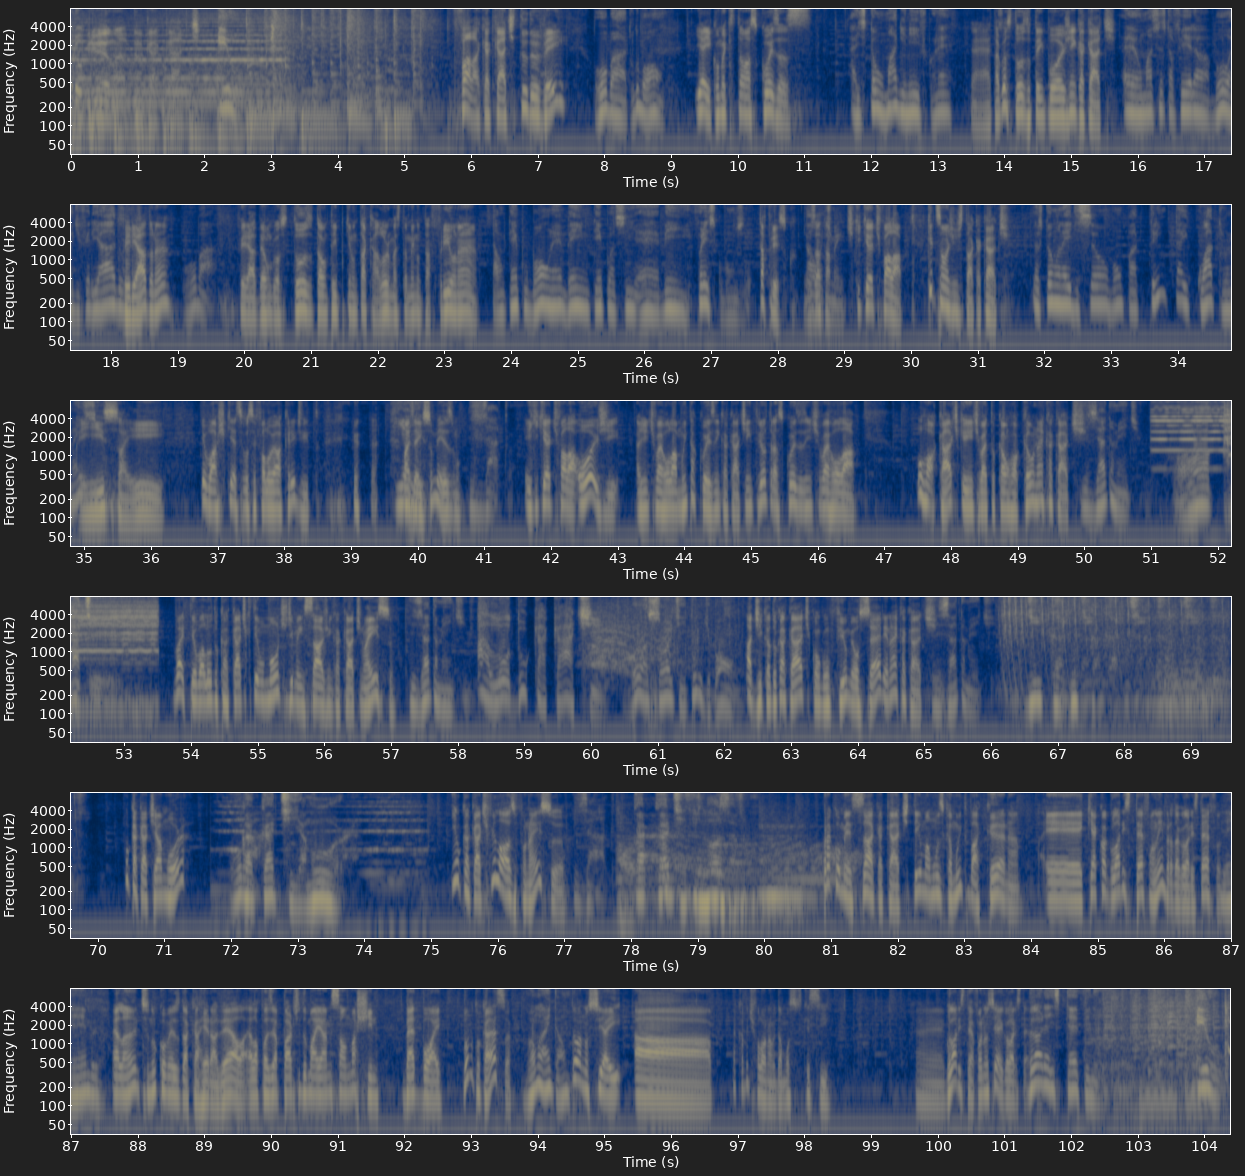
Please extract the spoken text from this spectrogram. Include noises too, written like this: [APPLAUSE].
Programa do Cacate. Eu. Fala, Cacate, tudo bem? Oba, tudo bom. E aí, como é que estão as coisas? Ah, Estão magnífico, né? É, tá gostoso o tempo hoje, hein, Cacate? É uma sexta-feira boa de feriado. Feriado, né? Oba, Feriadão gostoso, tá um tempo que não tá calor, mas também não tá frio, né? tá um tempo bom, né? Bem um tempo assim, é bem fresco, vamos dizer. Tá fresco, Tá exatamente. O que, que eu ia te falar? Que edição a gente tá, Cacate? Nós estamos na edição, vamos para 34, né? Isso aí. Eu acho que é, se você falou, eu acredito. [LAUGHS] Mas é isso mesmo. Exato. E o que, que eu ia te falar? Hoje a gente vai rolar muita coisa, hein, Cacate? Entre outras coisas, a gente vai rolar o Rockate, que a gente vai tocar um rockão, né, Cacate? Exatamente. Vai ter o Alô do Cacate, que tem um monte de mensagem, Cacate, não é isso? Exatamente. Alô do Cacate. Boa sorte e tudo de bom. A dica do Cacate com algum filme ou série, né, Cacate? Exatamente. Dica do Cacate. O Cacate é amor Cacate, amor. e o Cacate filósofo, não é isso? Exato. Cacate, filósofo. Pra começar, Cacate, tem uma música muito bacana, é, que é com a Gloria Stefan. Lembra da Gloria Stefan? Lembro. Ela antes, no começo da carreira dela, ela fazia parte do Miami Sound Machine, Bad Boy. Vamos tocar essa? Vamos lá então. Então anuncia aí a. Acabei de falar o nome da moça, esqueci. É... Gloria Stefan, anuncia aí, Gloria Stefan. Glória Stephanie. Eu.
